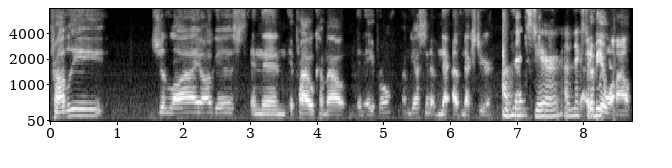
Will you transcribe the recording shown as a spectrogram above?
probably July, August, and then it probably will come out in April. I'm guessing of, ne- of next year. Of next year. Of next Yeah, it'll be a while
